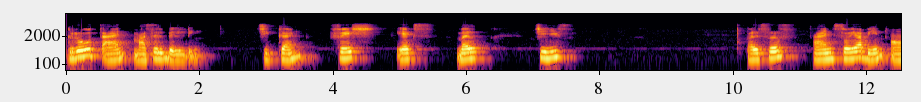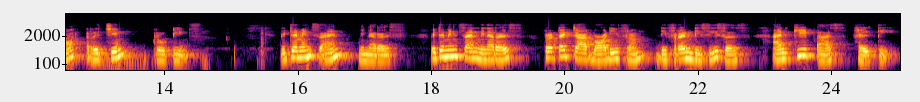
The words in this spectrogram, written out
growth and muscle building. Chicken, fish, eggs, milk, cheese, pulses and soya bean are rich in proteins. Vitamins and minerals. Vitamins and minerals protect our body from different diseases and keep us healthy.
